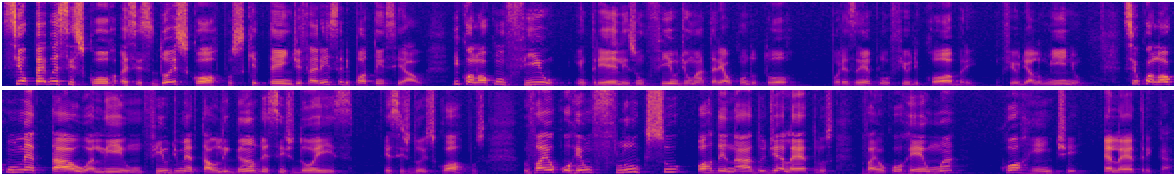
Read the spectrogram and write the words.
Se eu pego esses, esses, dois corpos que têm diferença de potencial e coloco um fio entre eles, um fio de um material condutor, por exemplo, um fio de cobre, um fio de alumínio, se eu coloco um metal ali, um fio de metal ligando esses dois, esses dois corpos, vai ocorrer um fluxo ordenado de elétrons, vai ocorrer uma corrente elétrica.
